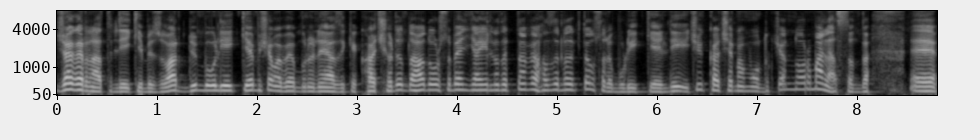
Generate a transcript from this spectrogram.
Juggernaut leak'imiz var. Dün bu leak gelmiş ama ben bunu ne yazık ki kaçırdım. Daha doğrusu ben yayınladıktan ve hazırladıktan sonra bu leak geldiği için kaçırmam oldukça normal aslında. Eee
